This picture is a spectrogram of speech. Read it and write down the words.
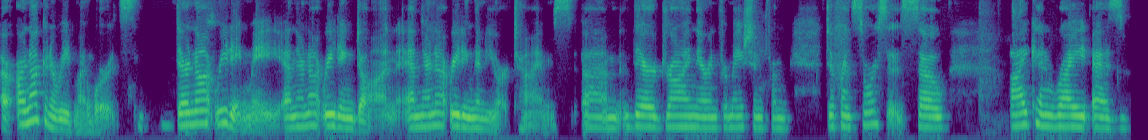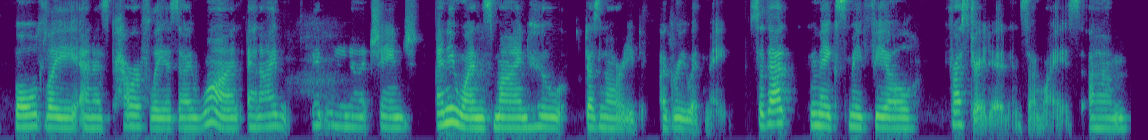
are not going to read my words. They're not reading me, and they're not reading Dawn, and they're not reading the New York Times. Um, they're drawing their information from different sources. So I can write as boldly and as powerfully as I want, and I it may not change anyone's mind who doesn't already agree with me. So that makes me feel frustrated in some ways. Um,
